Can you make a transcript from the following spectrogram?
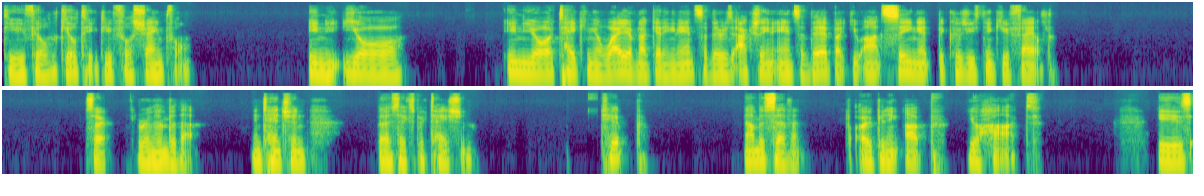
Do you feel guilty? Do you feel shameful? In your in your taking away of not getting an answer, there is actually an answer there, but you aren't seeing it because you think you failed. So remember that intention versus expectation. Tip number seven for opening up your heart is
